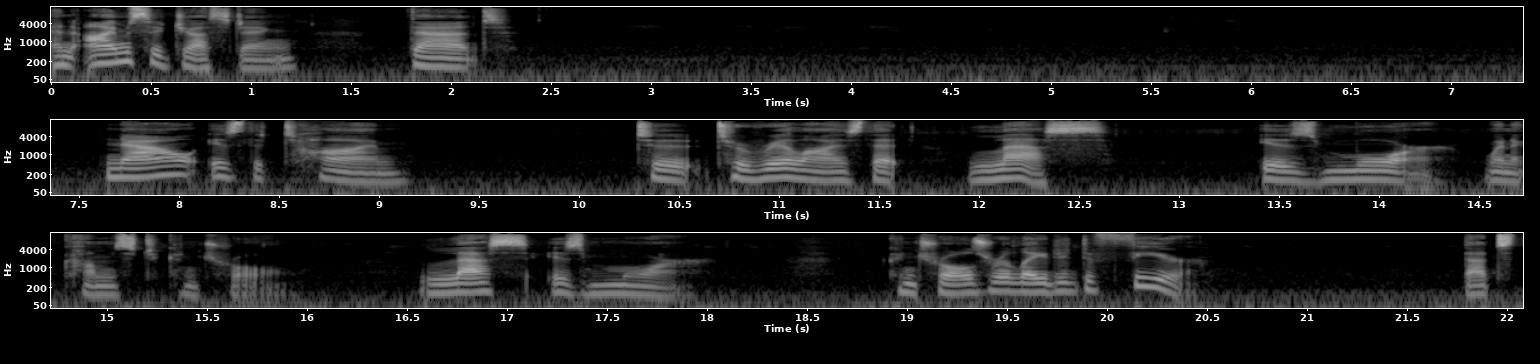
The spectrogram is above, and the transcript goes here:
And I'm suggesting that now is the time to, to realize that less is more when it comes to control. Less is more. Control's related to fear. That's,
